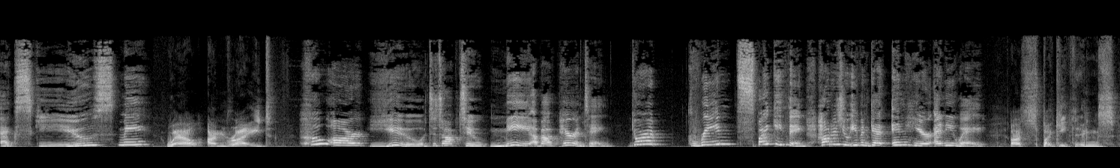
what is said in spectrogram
Excuse me? Well, I'm right. Who are you to talk to me about parenting? You're a green spiky thing. How did you even get in here anyway? Us spiky things,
